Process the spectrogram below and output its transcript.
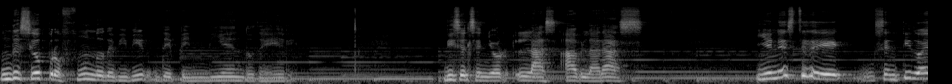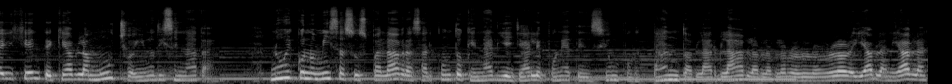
un deseo profundo de vivir dependiendo de Él. Dice el Señor, las hablarás. Y en este sentido hay gente que habla mucho y no dice nada. No economiza sus palabras al punto que nadie ya le pone atención por tanto hablar, bla, bla, bla, bla, bla, bla, bla, y hablan y hablan.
